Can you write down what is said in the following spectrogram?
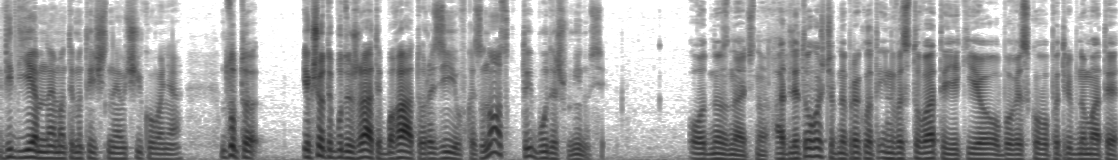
від'ємне математичне очікування. Ну, Тобто, якщо ти будеш грати багато разів в казино, ти будеш в мінусі. Однозначно. А для того, щоб, наприклад, інвестувати, які обов'язково потрібно мати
